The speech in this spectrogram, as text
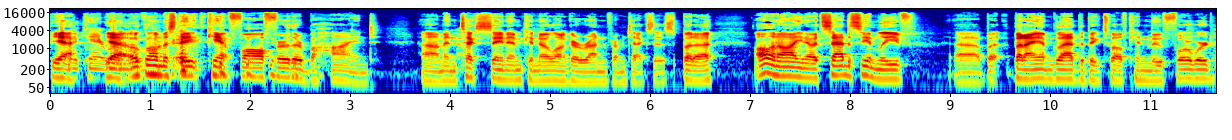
Yeah, They can't yeah. run no Oklahoma more. State can't fall further behind, um, and Texas A&M can no longer run from Texas. But uh, all in all, you know, it's sad to see him leave. Uh, but but I am glad the Big 12 can move forward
